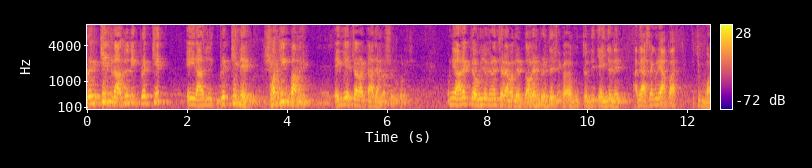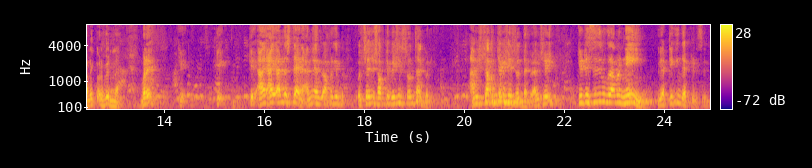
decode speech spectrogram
প্রেক্ষিত, রাজনৈতিক প্রেক্ষিত, এই রাজনৈতিক প্রেক্ষিতে সঠিকভাবে এগিয়ে চলার কাজ আমরা শুরু করেছি। উনি আরেকটা অভিযোগ এনেছেন আমাদের দলের বিরুদ্ধে, সে উত্তর দিচ্ছে, এই জন্যে আমি আশা করি আপা কিছু মনে করবেন না। মানে আই আন্ডারস্ট্যান্ড আমি আপনাকে ওই সবচেয়ে বেশি শ্রদ্ধা করি। আমি সবচেয়ে বেশি শ্রদ্ধা করি। আমি সেই ক্রিটিসিজমগুলো আমরা নেই। We are taking that criticism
